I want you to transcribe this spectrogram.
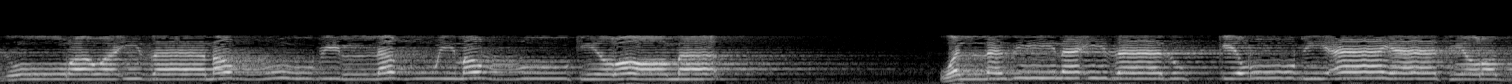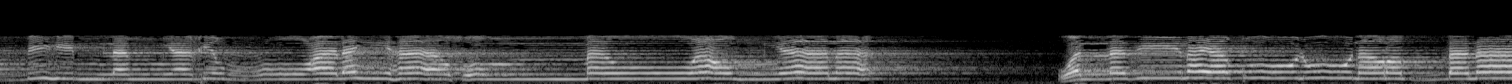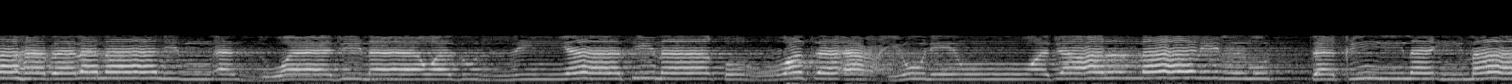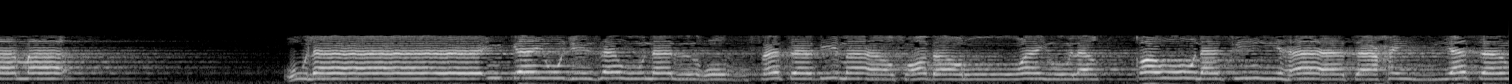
الزور وإذا مروا باللغو مروا كراما والذين إذا ذكروا بآيات ربهم لم يخروا عليها صما وعميانا والذين يقولون ربنا هب لنا من أزواجنا وذرياتنا قرة أعين وجعلنا للمتقين إماما. أولئك يجزون الغرفة بما صبروا ويلقون فيها تحية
